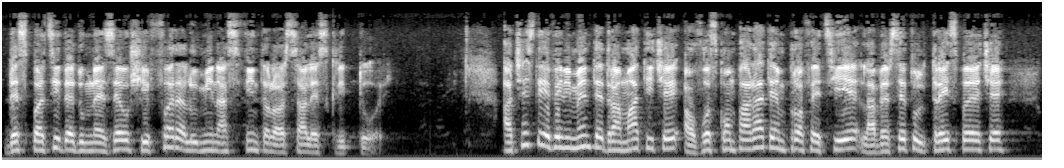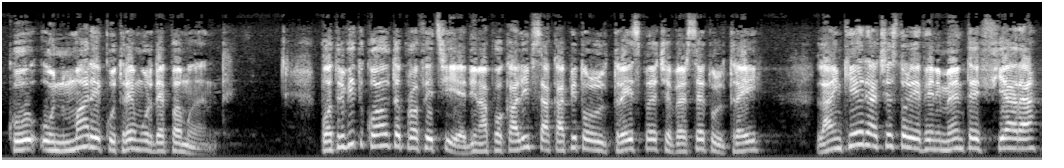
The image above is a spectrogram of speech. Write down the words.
despărțit de Dumnezeu și fără lumina Sfintelor sale Scripturi. Aceste evenimente dramatice au fost comparate în profeție la versetul 13 cu un mare cutremur de pământ. Potrivit cu o altă profeție din Apocalipsa, capitolul 13, versetul 3, la încheierea acestor evenimente, fiara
